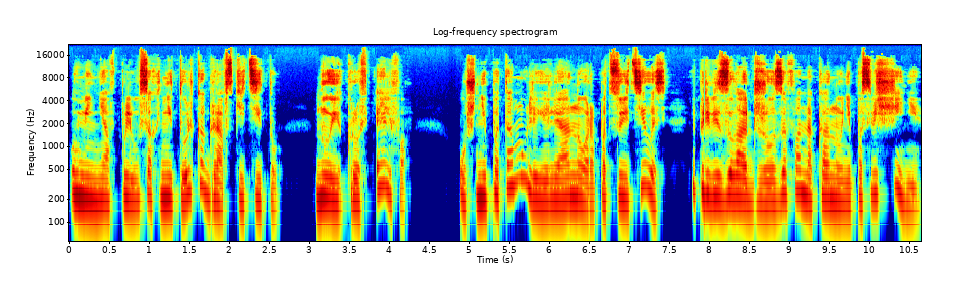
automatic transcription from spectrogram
У меня в плюсах не только графский титул, но и кровь эльфов. Уж не потому ли Элеонора подсуетилась и привезла Джозефа накануне посвящения?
